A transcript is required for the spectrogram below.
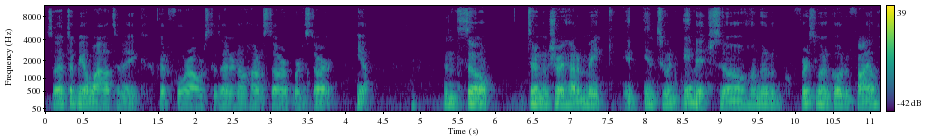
So that took me a while to make, good four hours, because I don't know how to start, where to start. Yeah. And so today I'm going to show you how to make it into an image. So I'm going to first you want to go to File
